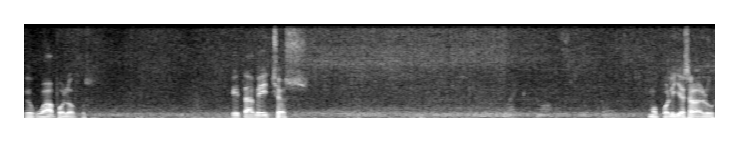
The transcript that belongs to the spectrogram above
Qué guapo, locos. Quita bichos. Como polillas a la luz.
